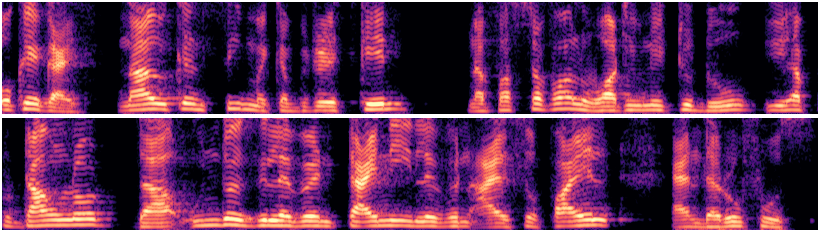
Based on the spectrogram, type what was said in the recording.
Okay guys, now you can see my computer screen. Now first of all, what you need to do, you have to download the Windows 11 Tiny 11 ISO file and the Rufus.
